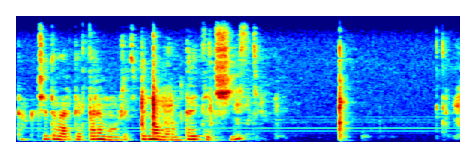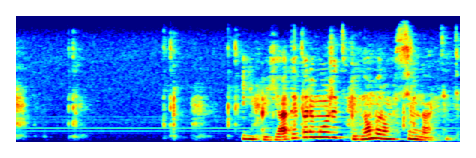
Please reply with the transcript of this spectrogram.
Так, четвертий переможець під номером 36. І п'ятий переможець під номером 17.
